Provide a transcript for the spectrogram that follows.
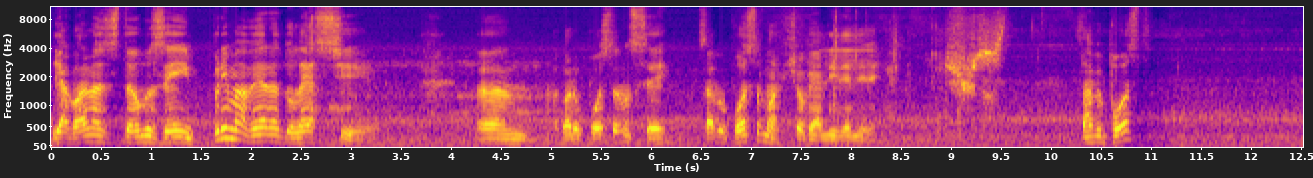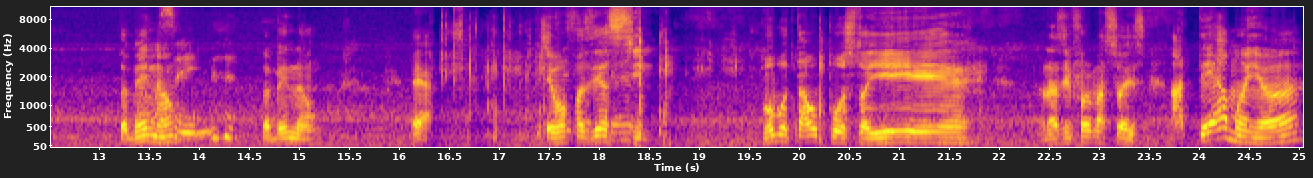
E agora nós estamos em Primavera do Leste. Hum, agora o posto eu não sei. Sabe o posto, mano? Deixa eu ver ali, ali. Sabe o posto? Também não. não. Sei. Também não. É. Deixa eu vou fazer assim. Vou botar o posto aí nas informações. Até amanhã.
